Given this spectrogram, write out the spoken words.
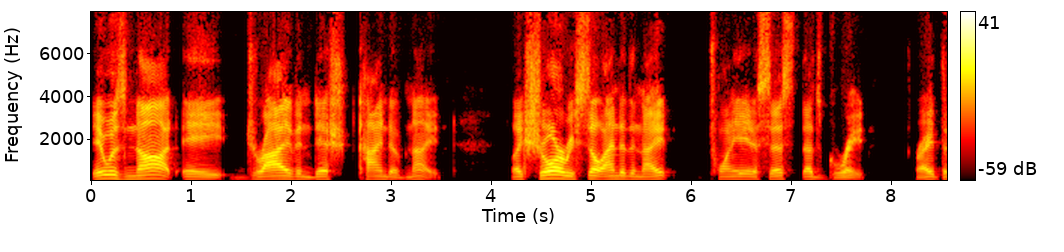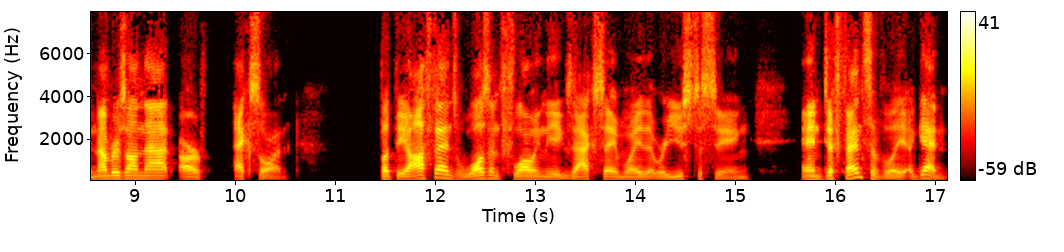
It was not a drive and dish kind of night. Like, sure, we still ended the night 28 assists. That's great, right? The numbers on that are excellent. But the offense wasn't flowing the exact same way that we're used to seeing. And defensively, again,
